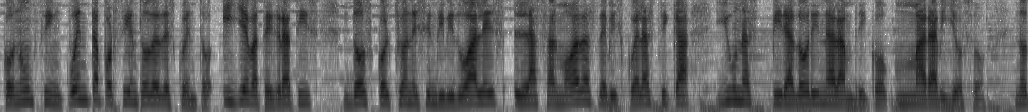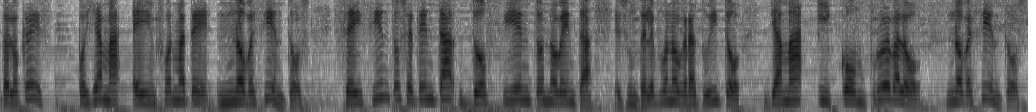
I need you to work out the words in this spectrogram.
con un 50% de descuento y llévate gratis dos colchones individuales, las almohadas de viscoelástica y un aspirador inalámbrico maravilloso. ¿No te lo crees? Pues llama e infórmate 900 670 290. Es un teléfono gratuito. Llama y compruébalo. 900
